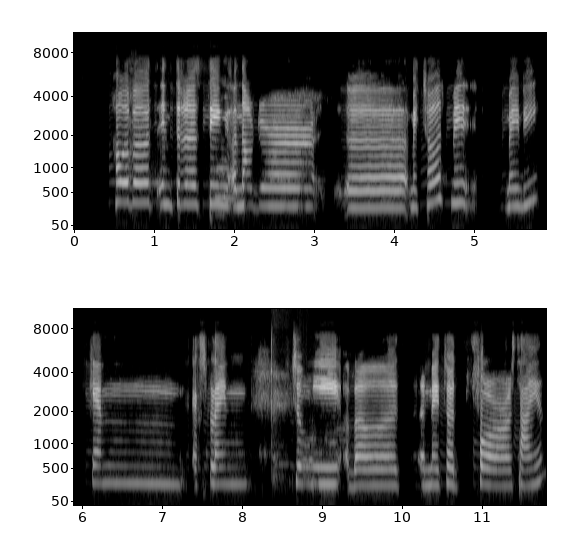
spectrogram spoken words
How about interesting another uh, method? May, maybe can explain to me about a method for science.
